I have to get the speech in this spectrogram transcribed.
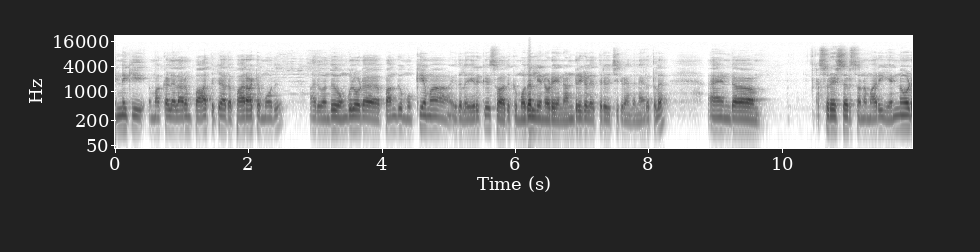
இன்னைக்கு மக்கள் எல்லாரும் பார்த்துட்டு அதை பாராட்டும் போது அது வந்து உங்களோட பங்கு முக்கியமாக இதில் இருக்குது ஸோ அதுக்கு முதல் என்னுடைய நன்றிகளை தெரிவிச்சுக்கிறேன் அந்த நேரத்தில். அண்ட் சுரேஷ் சார் சொன்ன மாதிரி என்னோட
